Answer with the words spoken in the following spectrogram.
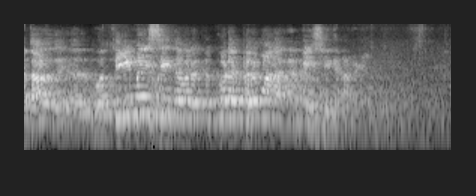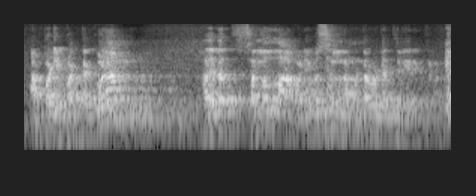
அதாவது தீமை செய்தவருக்கு கூட பெருமான நன்மை செய்கிறார்கள். அப்படிப்பட்ட குணம் ஹதரத் சல்லல்லா அலைஹி மண்டபத்தில் இருக்கிறது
